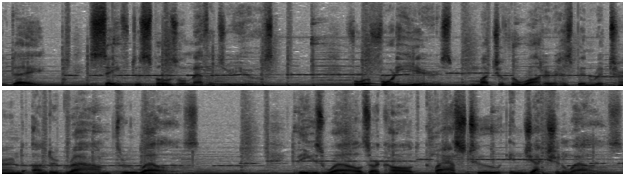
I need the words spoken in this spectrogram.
Today, safe disposal methods are used. For 40 years, much of the water has been returned underground through wells. These wells are called Class II injection wells.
